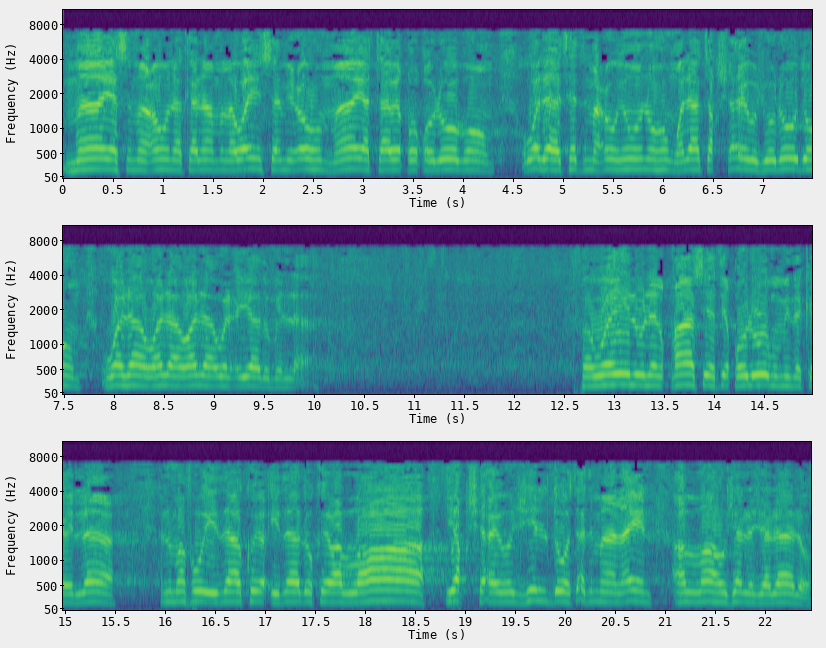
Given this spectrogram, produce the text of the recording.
ما يسمعون كلام الله وإن سمعوهم ما يترق قلوبهم ولا تدمع عيونهم ولا تقشعر جلودهم ولا ولا ولا والعياذ بالله. فويل للقاسية قلوبهم من ذكر الله. المفروض إذا إذا ذكر الله يقشعر الجلد وتدمع العين الله جل جلاله.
